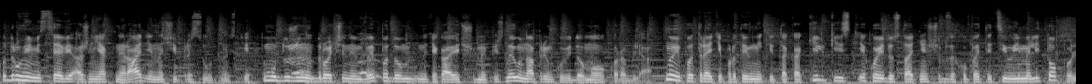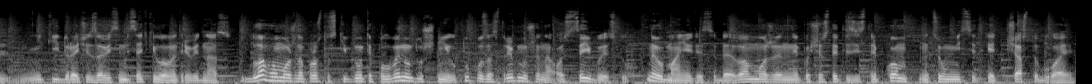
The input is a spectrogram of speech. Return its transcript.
По-друге, місцеві аж ніяк не раді нашій присутності, тому дуже надроченим випадом натякають, що ми пішли у напрямку відомого корабля. Ну і по-третє, противників така кількість, якої достатньо, щоб захопити цілий Мелітополь, який, до речі, за 80 кілометрів від нас. Благо можна просто скіпнути половину душніл, тупо застрибнувши на ось цей виступ. Не обманюйте себе, вам може не пощастити зі стрибком. На цьому місці таке часто буває.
